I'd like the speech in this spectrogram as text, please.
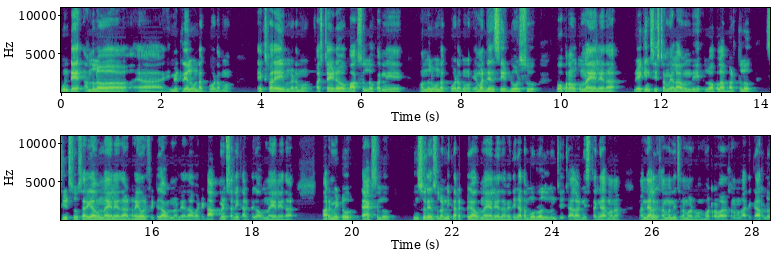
ఉంటే అందులో మెటీరియల్ ఉండకపోవడము ఎక్స్పైర్ అయి ఉండడము ఫస్ట్ ఎయిడ్ బాక్సుల్లో కొన్ని మందులు ఉండకపోవడము ఎమర్జెన్సీ డోర్సు ఓపెన్ అవుతున్నాయా లేదా బ్రేకింగ్ సిస్టమ్ ఎలా ఉంది లోపల బర్త్లు సీట్స్ సరిగా ఉన్నాయా లేదా డ్రైవర్ ఫిట్గా ఉన్నా లేదా వాటి డాక్యుమెంట్స్ అన్నీ కరెక్ట్గా ఉన్నాయా లేదా పర్మిటు ట్యాక్సులు ఇన్సూరెన్సులు అన్నీ కరెక్ట్గా ఉన్నాయా లేదా అనేది గత మూడు రోజుల నుంచి చాలా నిశ్చితంగా మన నంద్యాలకు సంబంధించిన మన మోటార్ వాహనముల అధికారులు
